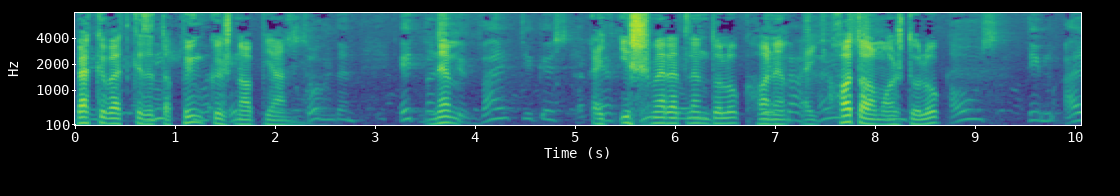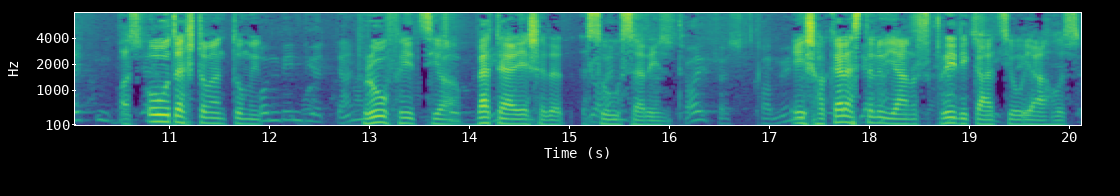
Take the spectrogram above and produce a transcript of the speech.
Bekövetkezett a pünkös napján nem egy ismeretlen dolog, hanem egy hatalmas dolog, az Ótestamentumi profécia beteljesedett szó szerint. És ha keresztelő János prédikációjához,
